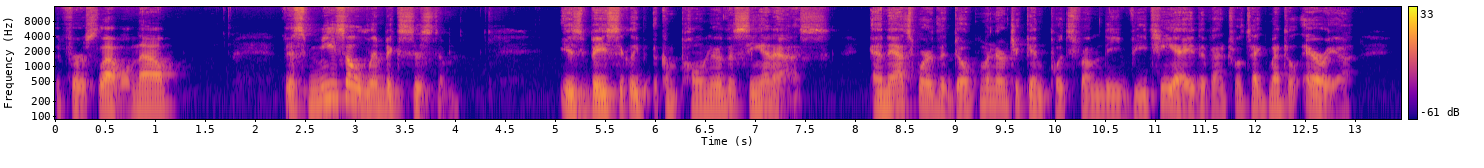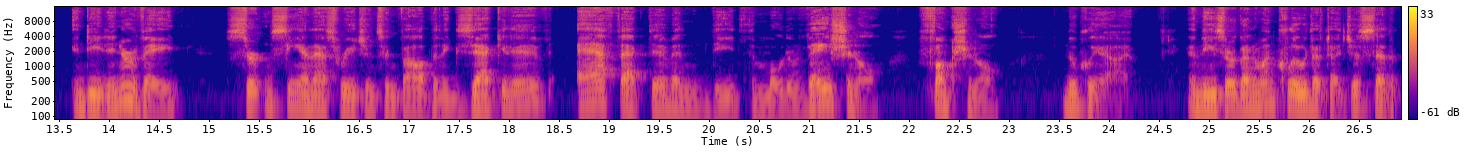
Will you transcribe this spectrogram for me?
the first level. Now, this mesolimbic system is basically a component of the CNS, and that's where the dopaminergic inputs from the VTA, the ventral tegmental area, indeed innervate certain CNS regions involved in executive, affective, and indeed the motivational functional nuclei. And these are going to include, as I just said, the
